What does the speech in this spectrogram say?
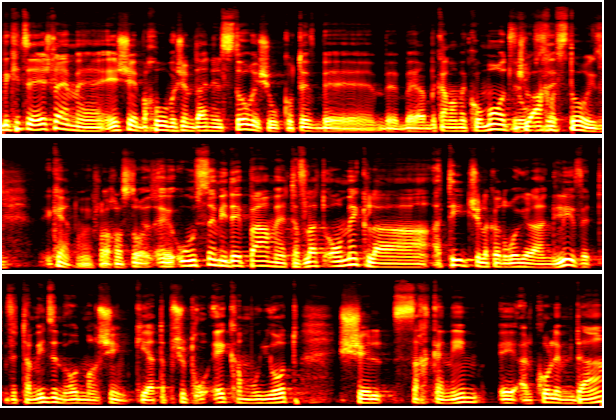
בקיצר, יש להם, אה, יש בחור בשם דניאל סטורי שהוא כותב בכמה מקומות. יש לו אחלה stories. כן, יש לו אחלה story. אה, הוא עושה מדי פעם טבלת עומק לעתיד של הכדורגל האנגלי, ותמיד זה מאוד מרשים, כי אתה פשוט רואה כמויות של שחקנים אה, על כל עמדה.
